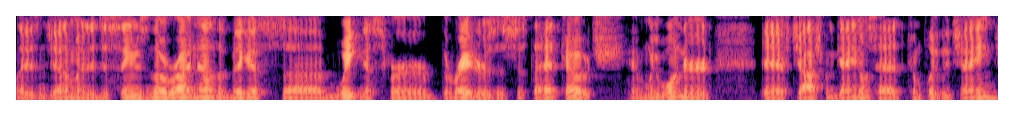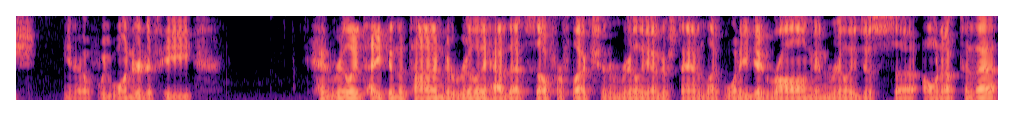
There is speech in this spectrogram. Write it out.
ladies and gentlemen. It just seems as though right now the biggest uh, weakness for the Raiders is just the head coach. And we wondered if Josh McDaniels had completely changed. You know, if we wondered if he had really taken the time to really have that self reflection and really understand like what he did wrong and really just uh, own up to that.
